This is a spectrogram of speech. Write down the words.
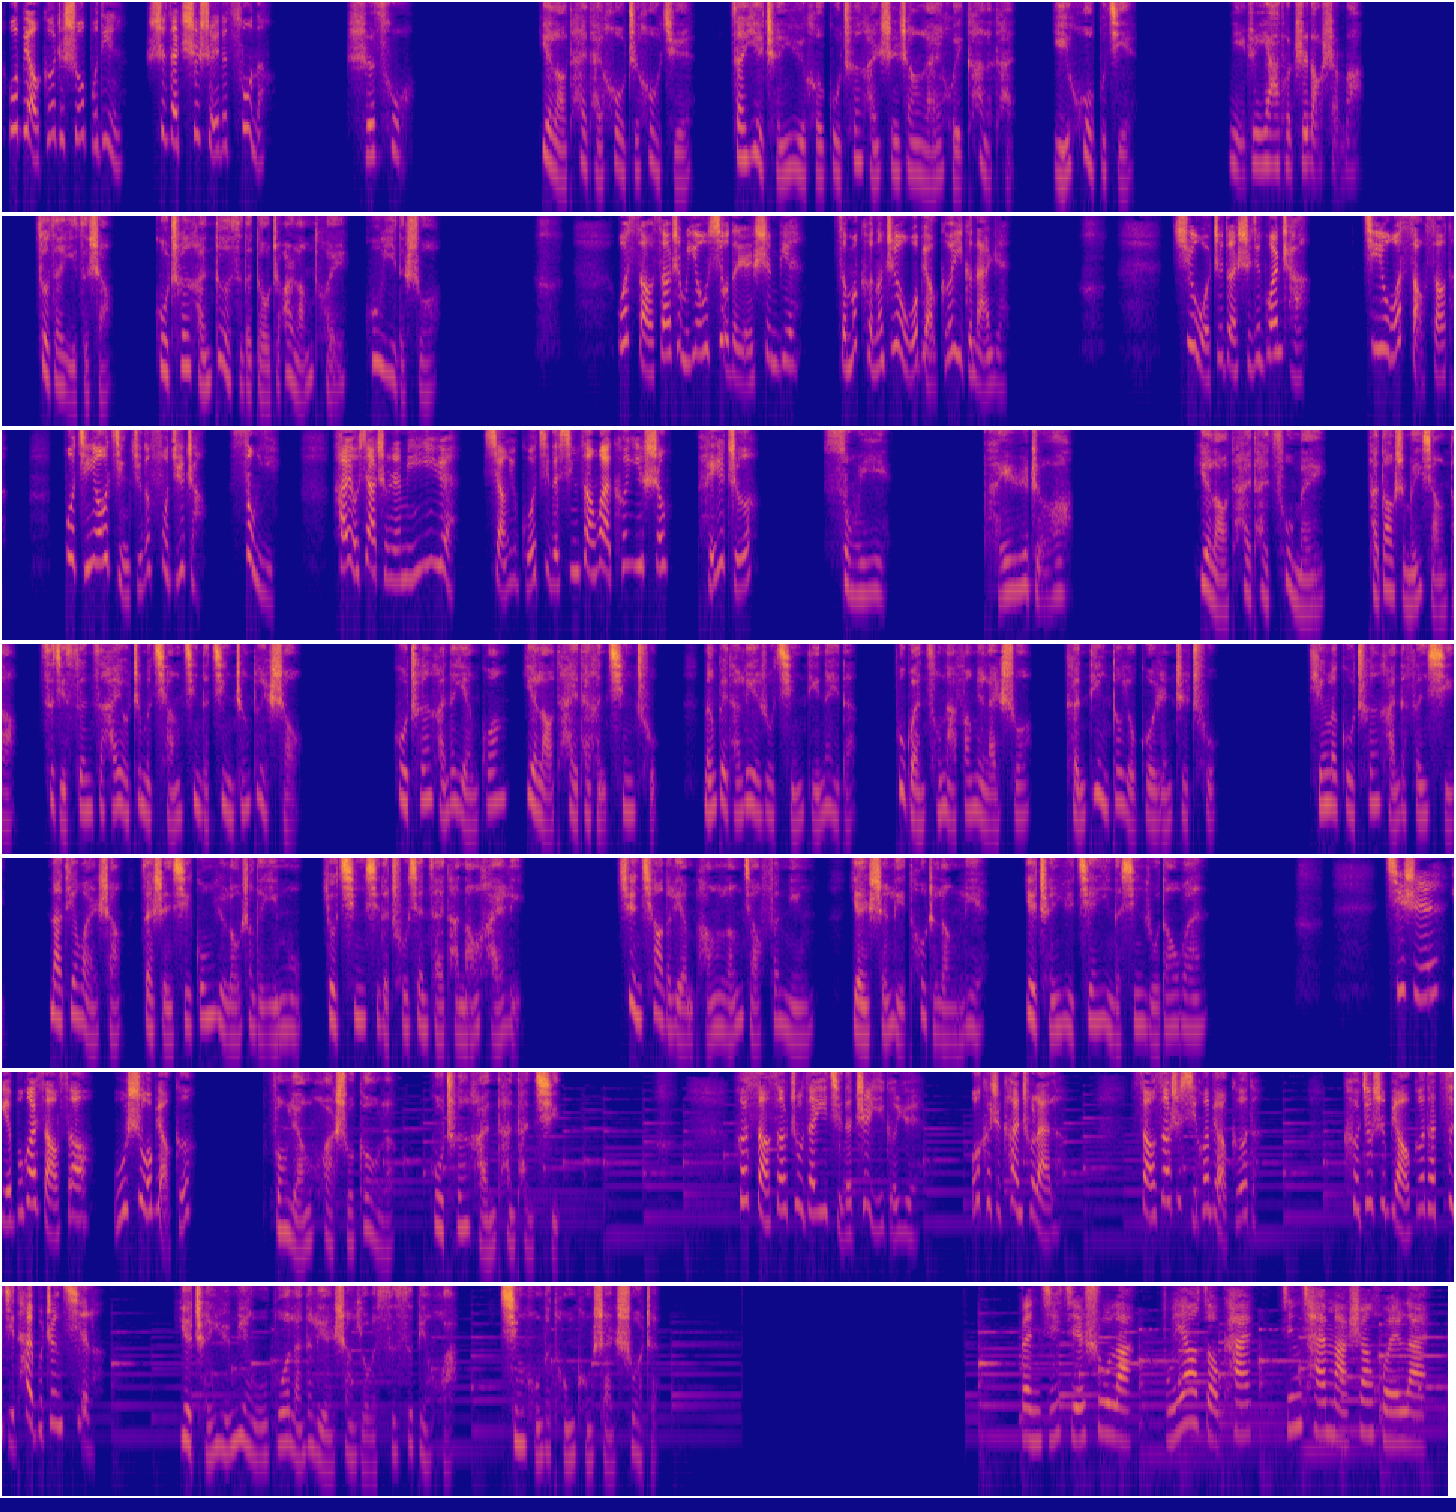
我表哥这说不定是在吃谁的醋呢？吃醋？叶老太太后知后觉，在叶晨玉和顾春寒身上来回看了看，疑惑不解：“你这丫头知道什么？”坐在椅子上，顾春寒嘚瑟的抖着二郎腿，故意的说：“我嫂嫂这么优秀的人身边，怎么可能只有我表哥一个男人？据我这段时间观察。”基于我嫂嫂的，不仅有警局的副局长宋毅，还有下城人民医院享誉国际的心脏外科医生裴哲。宋毅，裴宇哲。叶老太太蹙眉，她倒是没想到自己孙子还有这么强劲的竞争对手。顾春寒的眼光，叶老太太很清楚，能被他列入情敌内的，不管从哪方面来说，肯定都有过人之处。听了顾春寒的分析，那天晚上在沈西公寓楼上的一幕又清晰的出现在他脑海里。俊俏的脸庞棱角分明，眼神里透着冷冽。叶晨玉坚硬的心如刀剜。其实也不怪嫂嫂无视我表哥。风凉话说够了，顾春寒叹叹气。和嫂嫂住在一起的这一个月，我可是看出来了。嫂嫂是喜欢表哥的，可就是表哥他自己太不争气了。叶晨玉面无波澜的脸上有了丝丝变化，猩红的瞳孔闪烁着。本集结束了，不要走开，精彩马上回来。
